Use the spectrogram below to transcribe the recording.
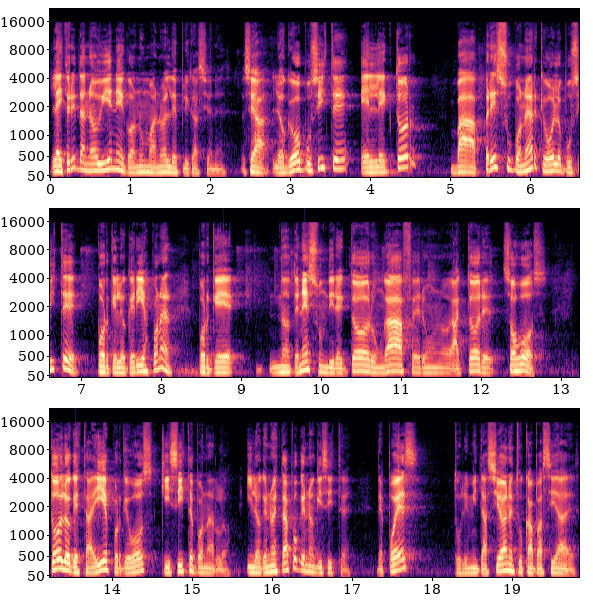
la historieta no viene con un manual de explicaciones. O sea, lo que vos pusiste, el lector va a presuponer que vos lo pusiste porque lo querías poner. Porque no tenés un director, un gaffer, un actor, sos vos. Todo lo que está ahí es porque vos quisiste ponerlo. Y lo que no está es porque no quisiste. Después, tus limitaciones, tus capacidades.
